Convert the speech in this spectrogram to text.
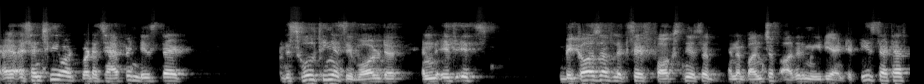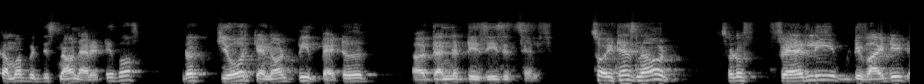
uh, essentially, what, what has happened is that this whole thing has evolved, uh, and it, it's because of let's say fox news and a bunch of other media entities that have come up with this now narrative of the cure cannot be better uh, than the disease itself so it has now sort of fairly divided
